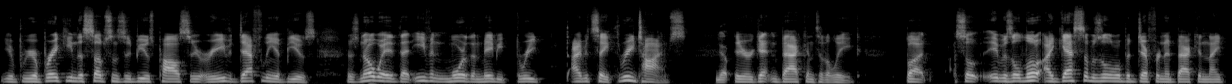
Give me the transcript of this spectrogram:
you're, you're breaking the substance abuse policy or even definitely abuse. There's no way that even more than maybe three, I would say three times, Yep. they were getting back into the league. But so it was a little. I guess it was a little bit different in back in night.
